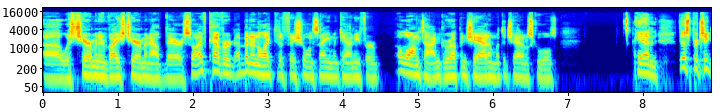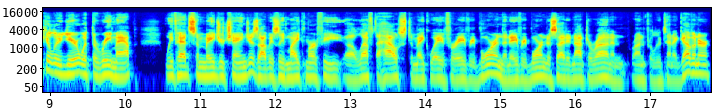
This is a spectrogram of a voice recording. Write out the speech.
Uh, was chairman and vice chairman out there. So I've covered, I've been an elected official in Sangamon County for a long time, grew up in Chatham with the Chatham schools. And this particular year with the remap, we've had some major changes. Obviously, Mike Murphy uh, left the House to make way for Avery Bourne. Then Avery Bourne decided not to run and run for lieutenant governor.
